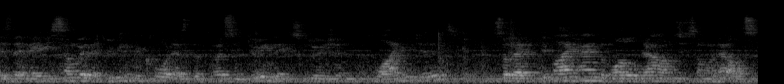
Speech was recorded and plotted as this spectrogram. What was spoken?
is there maybe somewhere that you can record as the person doing the exclusion why you did it? So that if I hand the model down to someone else,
